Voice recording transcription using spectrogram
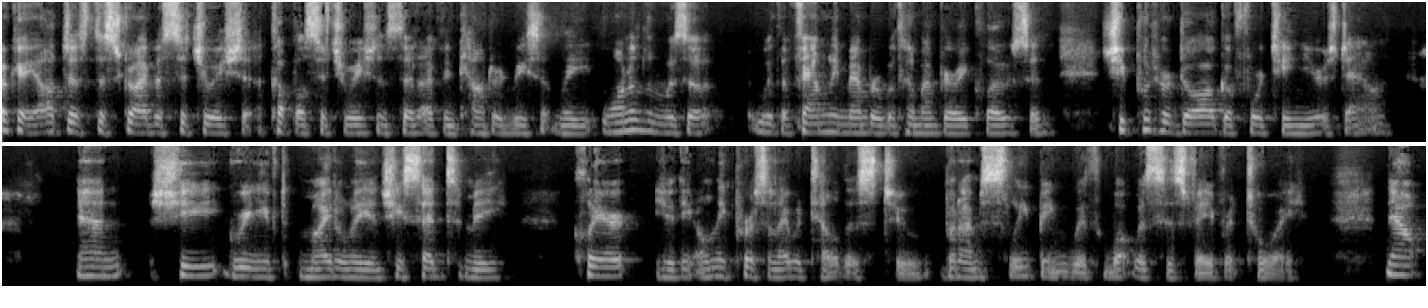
okay, I'll just describe a situation, a couple of situations that I've encountered recently. One of them was a with a family member with whom I'm very close, and she put her dog of 14 years down. And she grieved mightily. And she said to me, Claire, you're the only person I would tell this to, but I'm sleeping with what was his favorite toy. Now,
